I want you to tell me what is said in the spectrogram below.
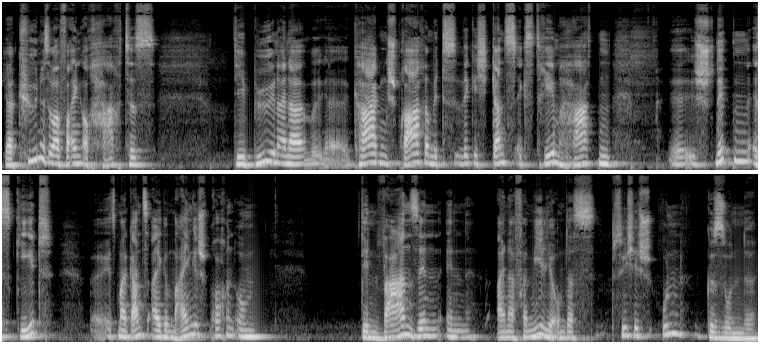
ja, kühnes, aber vor allem auch hartes Debüt in einer äh, kargen Sprache mit wirklich ganz extrem harten äh, Schnitten. Es geht, äh, jetzt mal ganz allgemein gesprochen, um den Wahnsinn in einer Familie, um das psychisch Ungesunde,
